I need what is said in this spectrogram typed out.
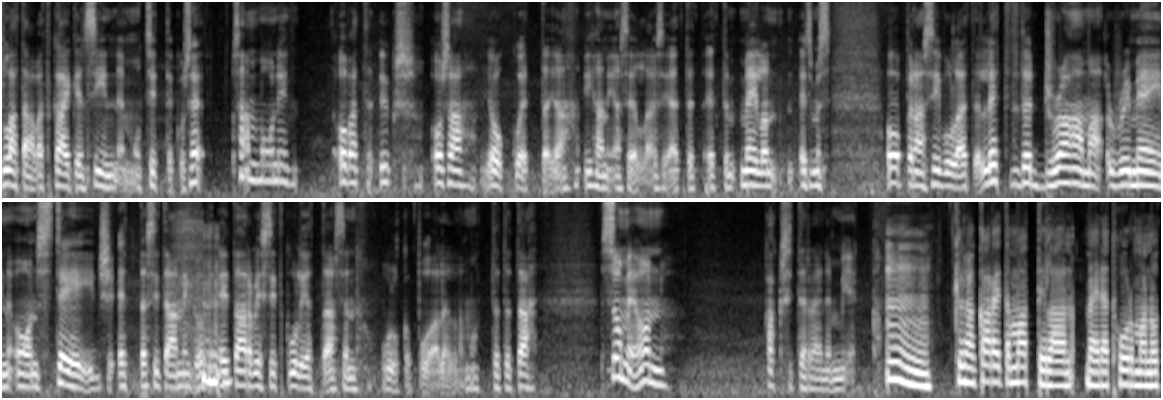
lataavat kaiken sinne, mutta sitten kun se sammuu, niin ovat yksi osa joukkuetta ja ihania sellaisia. Että, että meillä on esimerkiksi operan sivulla, että let the drama remain on stage, että sitä on, niin kuin, mm-hmm. ei tarvitse kuljettaa sen ulkopuolella. Mutta tota, some on kaksiteräinen miekka. Mm. Kyllähän Karita Mattila on meidät hurmannut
